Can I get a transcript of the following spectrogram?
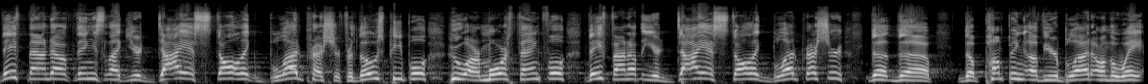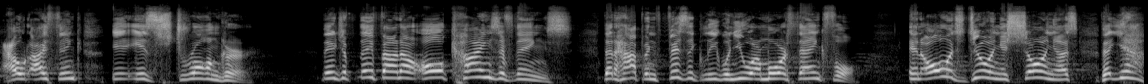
They found out things like your diastolic blood pressure. For those people who are more thankful, they found out that your diastolic blood pressure, the, the, the pumping of your blood on the way out, I think, is stronger. They, just, they found out all kinds of things that happen physically when you are more thankful. And all it's doing is showing us that, yeah,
